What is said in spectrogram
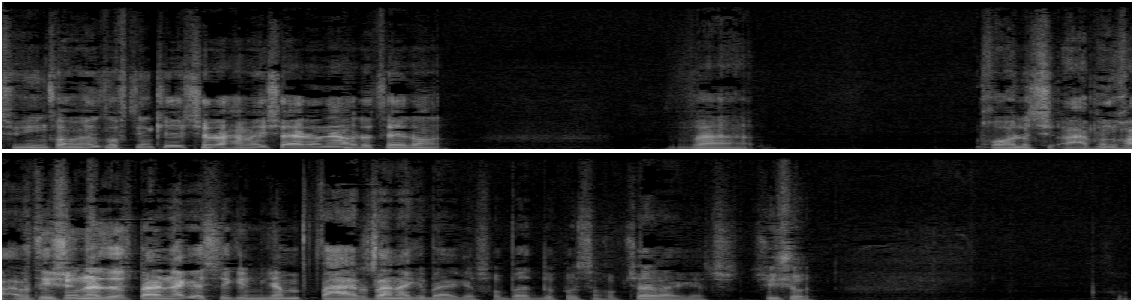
توی این کامنت گفتین که چرا همه شهرها نه حالا تهران. و خب حالا البته ایشون نظرش بر نگشته که میگم فرزن اگه برگشت خب باید بپرسین خب چرا برگشت؟ چی شد؟ خب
